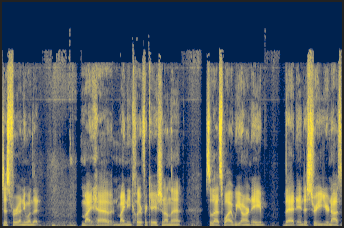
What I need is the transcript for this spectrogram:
just for anyone that might have might need clarification on that. So that's why we aren't a that industry. You're not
